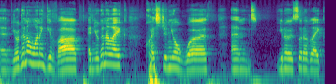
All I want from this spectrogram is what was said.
and you're gonna want to give up, and you're gonna like question your worth, and you know, sort of like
